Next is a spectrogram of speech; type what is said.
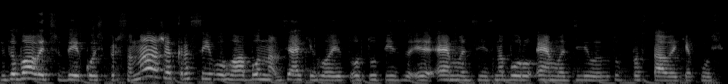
додати сюди якогось персонажа красивого, або на... взяти його отут із е, емодзі, з набору емодзі, тут поставити якусь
